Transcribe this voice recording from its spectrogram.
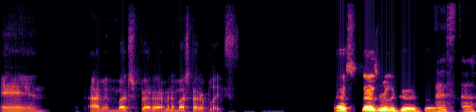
and I'm in much better. I'm in a much better place. That's that's really good though. Good stuff.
